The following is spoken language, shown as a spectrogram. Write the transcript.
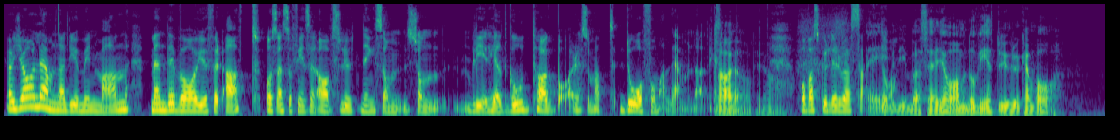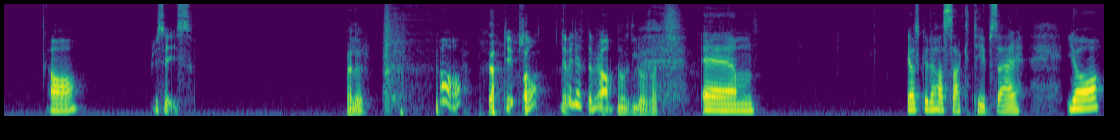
ja, jag lämnade ju min man, men det var ju för att, och sen så finns en avslutning som, som blir helt godtagbar, som att då får man lämna. Liksom. Ja, ja, okej, ja. Och vad skulle du ha sagt Nej, då? men det är bara att säga ja, men då vet du ju hur det kan vara. Ja, precis. Eller? Ja, typ så. Det är väl jättebra. Vad skulle du ha sagt? Ehm, jag skulle ha sagt typ så här. Ja,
